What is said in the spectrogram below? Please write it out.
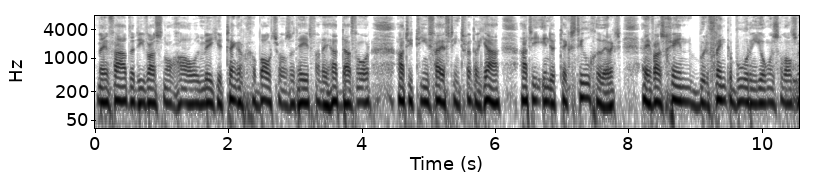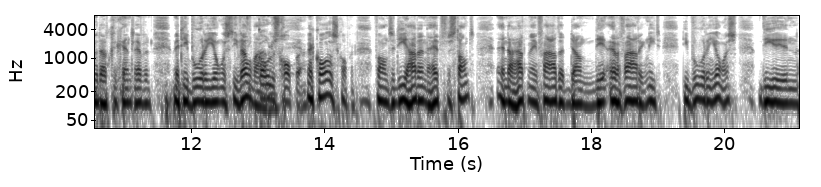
mijn vader die was nogal een beetje tenger gebouwd, zoals het heet. Van hij had daarvoor had hij 10, 15, 20 jaar had hij in de textiel gewerkt. Hij was geen flinke boerenjongen zoals we dat gekend hebben. Met die boerenjongens die wel Die waren. kolenschoppen. Met kolenschoppen. Want die hadden het verstand. En daar had mijn vader dan die ervaring niet. Die boerenjongens die in,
